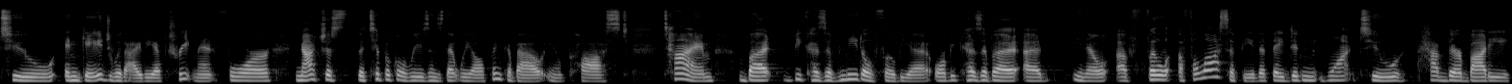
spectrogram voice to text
to engage with IVF treatment for not just the typical reasons that we all think about, you know, cost, time, but because of needle phobia or because of a, a you know, a, phil- a philosophy that they didn't want to have their body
